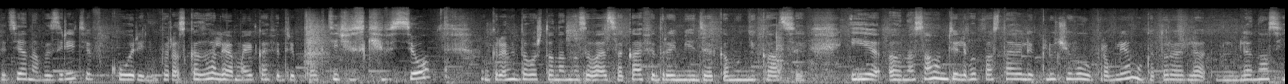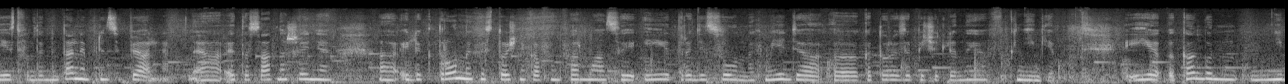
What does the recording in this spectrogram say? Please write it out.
Татьяна, вы зрите в корень. Вы рассказали о моей кафедре практически все, кроме того, что она называется кафедрой медиакоммуникаций. И э, на самом деле вы поставили ключевую проблему, которая для, для нас есть фундаментальной, принципиальной. Э, Это соотношение э, электронных источников информации и традиционных медиа, которые запечатлены в книге. И как бы ни,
